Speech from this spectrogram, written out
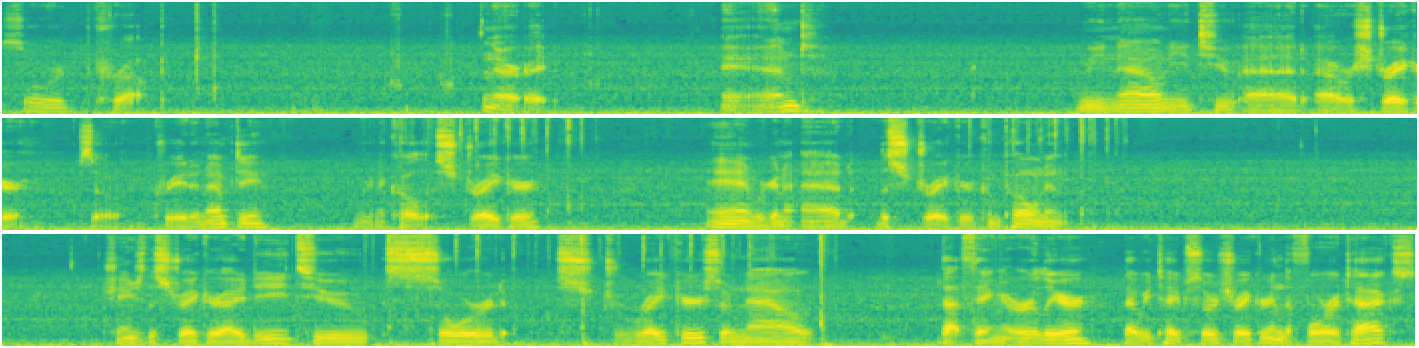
Sword prop. Alright. And we now need to add our striker. So create an empty. We're going to call it striker. And we're going to add the striker component. Change the striker ID to sword striker. So now that thing earlier that we typed sword striker in, the four attacks,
